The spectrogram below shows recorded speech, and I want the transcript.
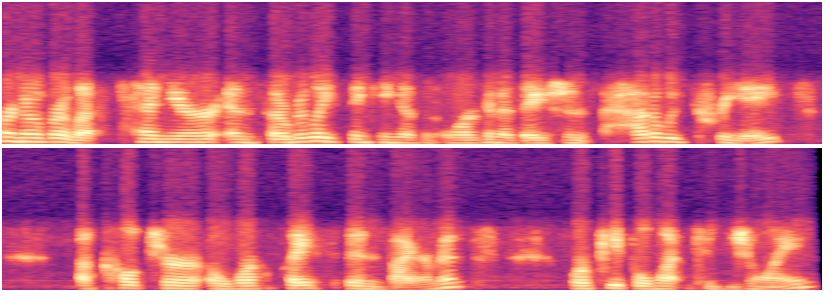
turnover, less tenure. And so, really thinking as an organization, how do we create a culture, a workplace environment where people want to join,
